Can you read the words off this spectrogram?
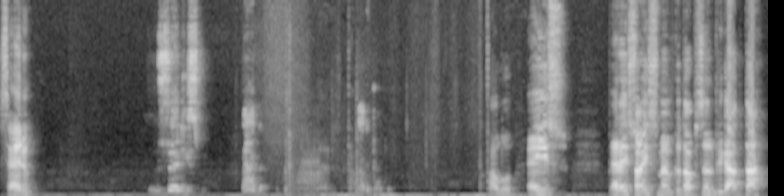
Sério? Zeríssimo. Nada. Nada, ponto. Falou. É isso. Era só isso mesmo que eu tava precisando. Obrigado, tá?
